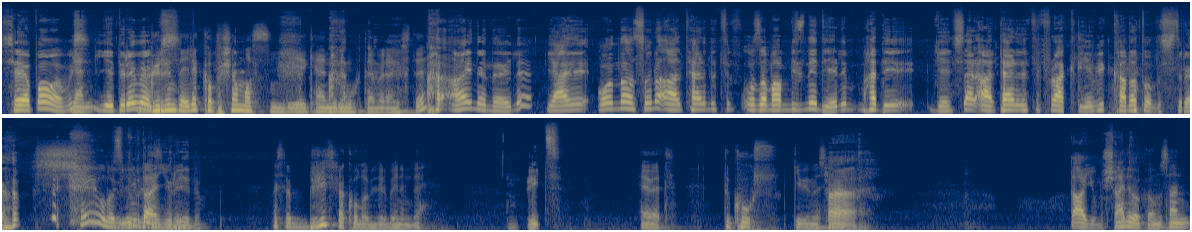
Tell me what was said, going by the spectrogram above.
şey yapamamış, Yani yedirememiş. Green Day ile kapışamazsın diye kendini muhtemelen işte. Aynen öyle. Yani ondan sonra alternatif o zaman biz ne diyelim? Hadi gençler alternatif rock diye bir kanat oluşturalım. Şey Biz olabilir buradan biraz- yürüyelim. Mesela Brit rock olabilir benim de. Brit. Evet. The Cooks gibi mesela. Ha. Daha yumuşak. Hadi bakalım sen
